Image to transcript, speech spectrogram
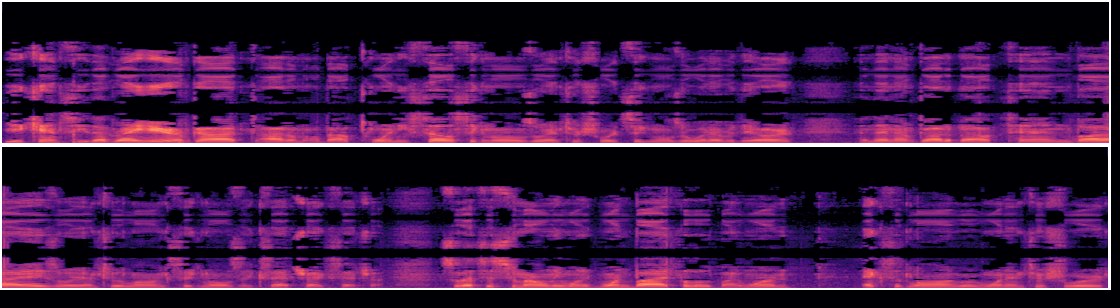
you can see that right here I've got I don't know about 20 sell signals or enter short signals or whatever they are. And then I've got about 10 buys or enter long signals etc etc so let's assume I only wanted one buy followed by one exit long or one enter short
